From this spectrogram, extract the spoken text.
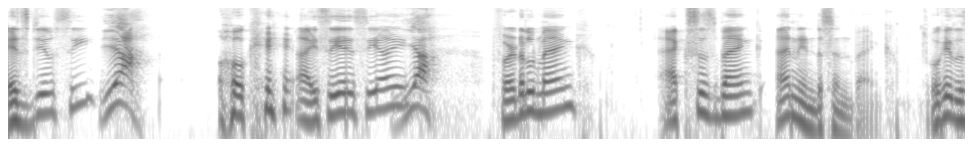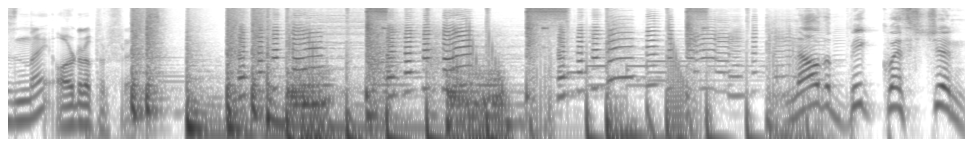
HDFC. या Okay, ICICI. या Federal Bank, Axis Bank, and IndusInd Bank. Okay, this is my order of preference. Now the big question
